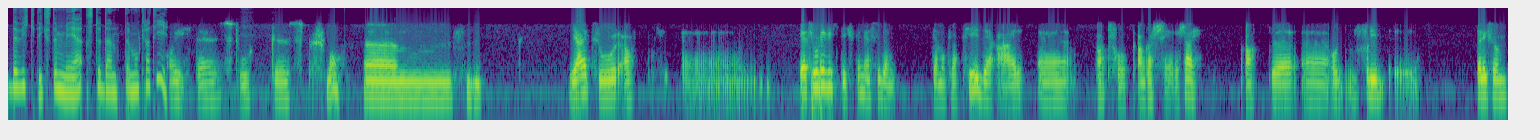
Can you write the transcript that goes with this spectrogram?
det viktigste med studentdemokrati? Oi, det er et stort uh, spørsmål. Um, jeg tror at uh, Jeg tror det viktigste med studentdemokrati, det er uh, at folk engasjerer seg. At og, Fordi det er liksom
